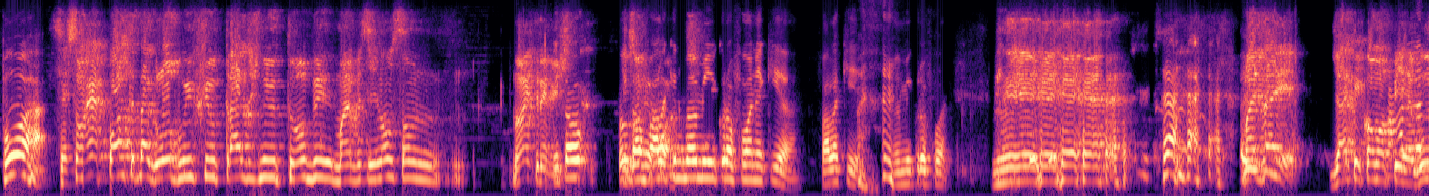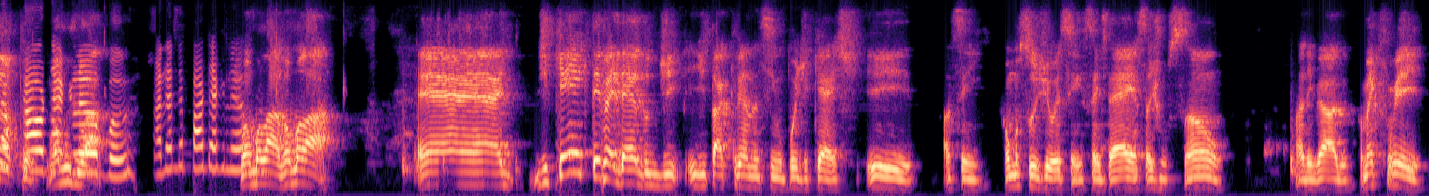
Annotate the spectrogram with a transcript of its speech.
Porra! Vocês são repórter da Globo infiltrados no YouTube, mas vocês não são. Não é entrevista. Então, Não então fala aqui no meu microfone aqui, ó. Fala aqui, meu microfone. mas aí, já que como a pergunta, vamos lá. Vamos lá, vamos lá. É, de quem é que teve a ideia do- de estar criando assim um podcast? E assim, como surgiu assim, essa ideia, essa junção? Tá ligado? Como é que foi aí?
